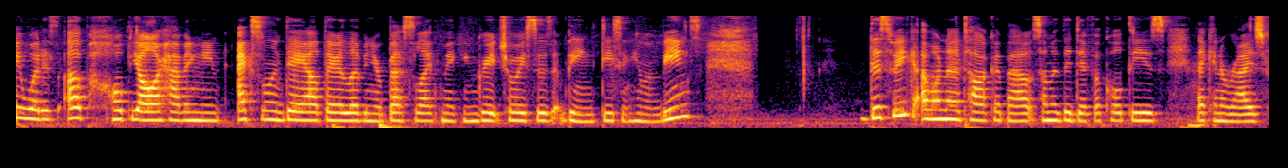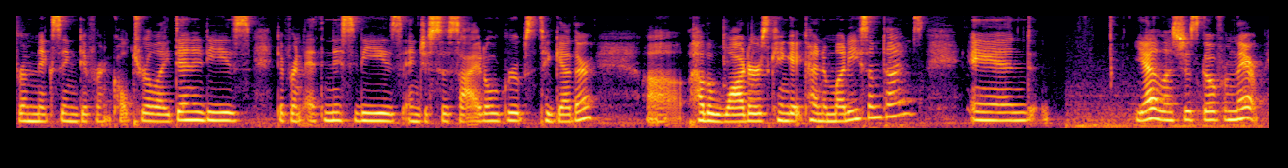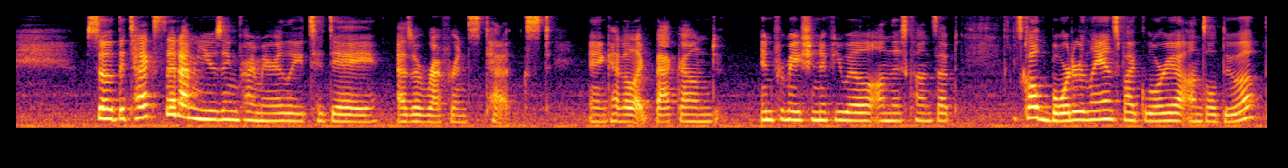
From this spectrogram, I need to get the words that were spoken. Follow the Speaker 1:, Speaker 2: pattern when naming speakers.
Speaker 1: Hey, what is up? Hope y'all are having an excellent day out there, living your best life, making great choices, being decent human beings. This week, I want to talk about some of the difficulties that can arise from mixing different cultural identities, different ethnicities, and just societal groups together. Uh, how the waters can get kind of muddy sometimes. And yeah, let's just go from there. So, the text that I'm using primarily today as a reference text and kind of like background information, if you will, on this concept, it's called Borderlands by Gloria Anzaldúa.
